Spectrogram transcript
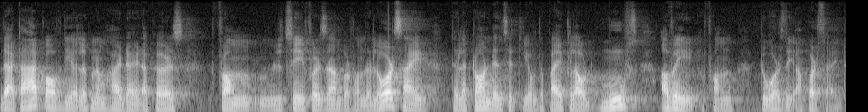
the attack of the aluminum hydride occurs from say for example from the lower side the electron density of the pi cloud moves away from towards the upper side.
